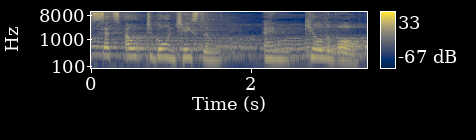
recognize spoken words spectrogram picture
sets out to go and chase them and kill them all.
